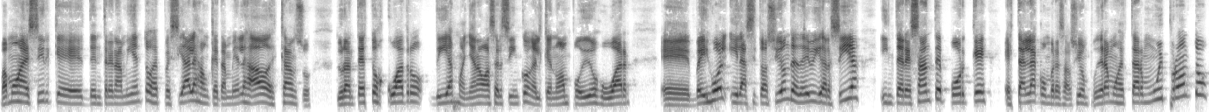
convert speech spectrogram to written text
vamos a decir que de entrenamientos especiales, aunque también les ha dado descanso durante estos cuatro días, mañana va a ser cinco, en el que no han podido jugar eh, béisbol. Y la situación de David García, interesante porque está en la conversación. Pudiéramos estar muy pronto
